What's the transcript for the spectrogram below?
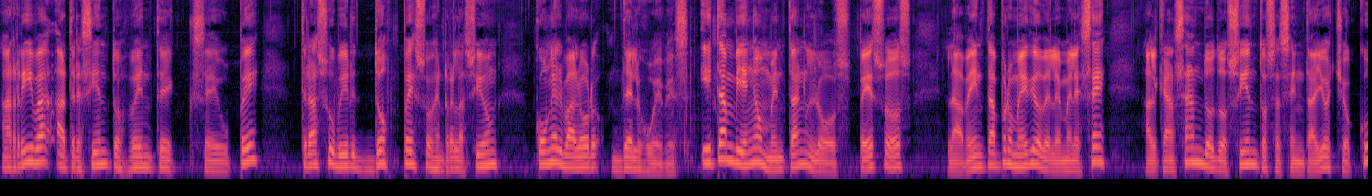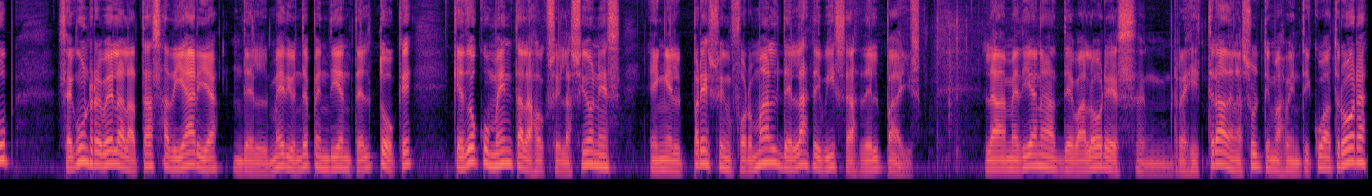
arriba a 320 CUP tras subir dos pesos en relación con el valor del jueves. Y también aumentan los pesos la venta promedio del MLC, alcanzando 268 CUP según revela la tasa diaria del medio independiente El Toque, que documenta las oscilaciones en el precio informal de las divisas del país. La mediana de valores mm, registrada en las últimas 24 horas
